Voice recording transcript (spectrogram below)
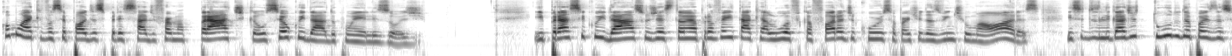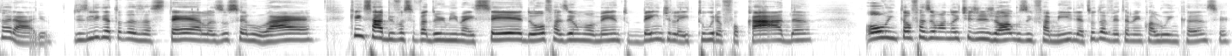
Como é que você pode expressar de forma prática o seu cuidado com eles hoje? E para se cuidar, a sugestão é aproveitar que a lua fica fora de curso a partir das 21 horas e se desligar de tudo depois desse horário. Desliga todas as telas, o celular. Quem sabe você vai dormir mais cedo ou fazer um momento bem de leitura focada. Ou então fazer uma noite de jogos em família, tudo a ver também com a lua em câncer.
